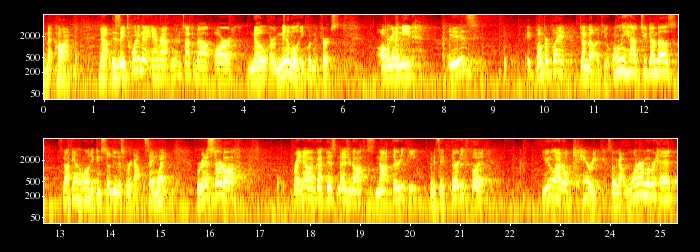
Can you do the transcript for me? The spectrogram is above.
Metcon. Now, this is a 20 minute AMRAP. We're gonna talk about our no or minimal equipment first. All we're gonna need is a bumper plate, dumbbell. If you only have two dumbbells, it's not the end of the world. You can still do this workout the same way. We're gonna start off, right now I've got this measured off. This is not 30 feet, but it's a 30 foot unilateral carry. So we got one arm overhead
